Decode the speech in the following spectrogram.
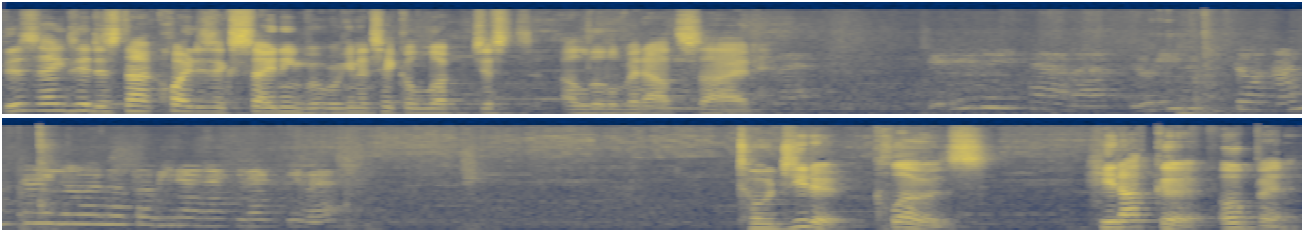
This exit is not quite as exciting, but we're going to take a look just a little bit outside. Tojiru, close. Hiraku, open.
